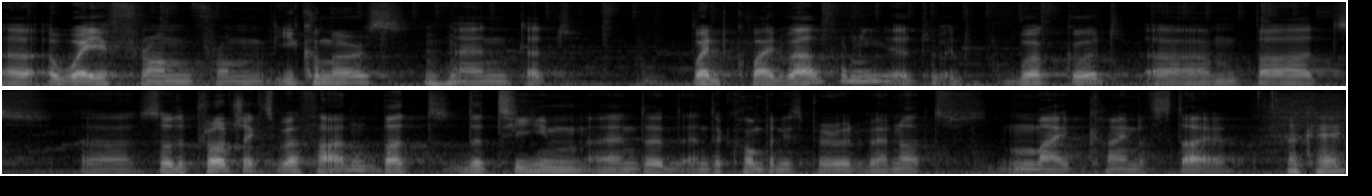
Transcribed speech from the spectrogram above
uh, away from from e-commerce, mm -hmm. and that went quite well for me. It, it worked good, um, but uh, so the projects were fun, but the team and the, and the company spirit were not my kind of style. Okay.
